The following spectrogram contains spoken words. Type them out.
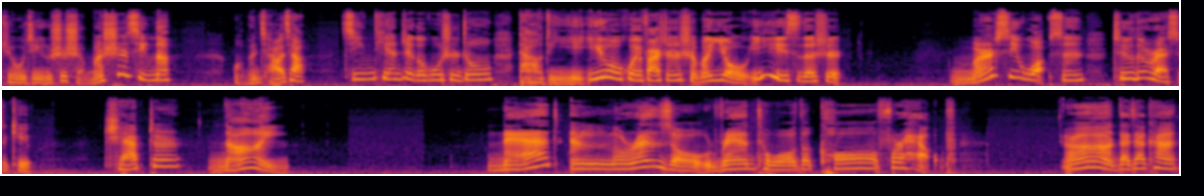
究竟是什么事情呢？我们瞧瞧，今天这个故事中到底又会发生什么有意思的事？Mercy Watson to the rescue, Chapter Nine. Ned and Lorenzo ran toward the call for help. 啊，大家看，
